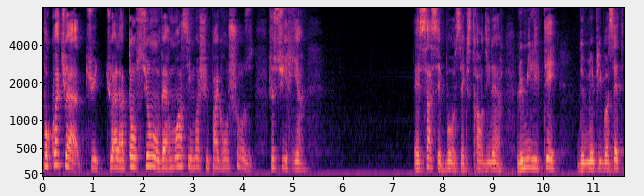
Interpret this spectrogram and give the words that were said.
pourquoi tu as, tu, tu as l'attention envers moi si moi je suis pas grand chose Je suis rien. Et ça, c'est beau, c'est extraordinaire. L'humilité de Mephibosheth.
